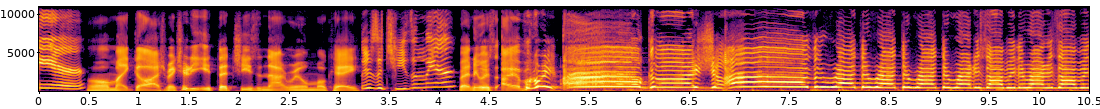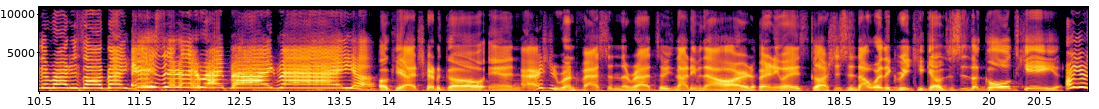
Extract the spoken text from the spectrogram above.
here. Oh my gosh, make sure to eat that cheese in that room, okay? There's a cheese in there? But anyways, I have a great... Oh gosh! Ah, the rat, the rat, the rat, the rat is on me, the rat is on me, the rat is on me! He's literally right behind me! Okay, I just gotta go, and I actually run faster than the rat, so he's not even that hard. But anyways, gosh, this is not where the green key goes, this is the gold key! Are you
